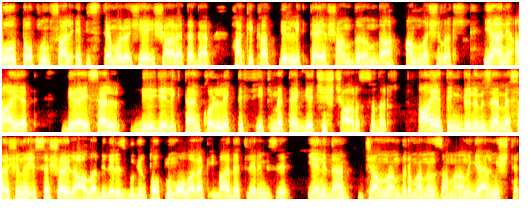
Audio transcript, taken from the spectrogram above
Bu toplumsal epistemolojiye işaret eder. Hakikat birlikte yaşandığında anlaşılır. Yani ayet bireysel bilgelikten kolektif hikmete geçiş çağrısıdır. Ayetin günümüze mesajını ise şöyle alabiliriz. Bugün toplum olarak ibadetlerimizi yeniden canlandırmanın zamanı gelmiştir.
